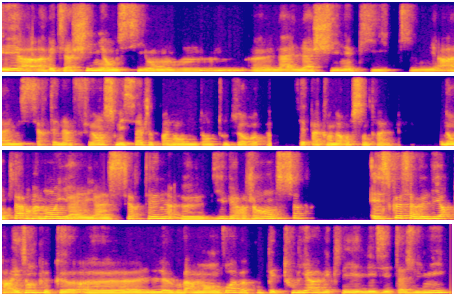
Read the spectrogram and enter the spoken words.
et avec la Chine, il y a aussi la, Chine qui, a une certaine influence, mais ça, je crois, dans, dans toute l'Europe. C'est pas qu'en Europe centrale. Donc là, vraiment, il y a, il y a une certaine divergence. Est-ce que ça veut dire, par exemple, que le gouvernement hongrois va couper tout lien avec les, les États-Unis?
